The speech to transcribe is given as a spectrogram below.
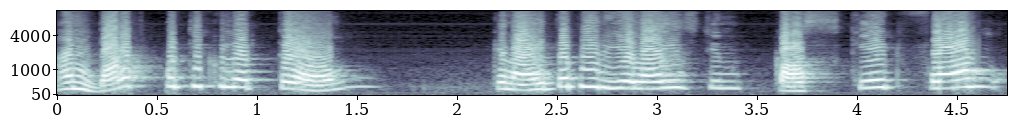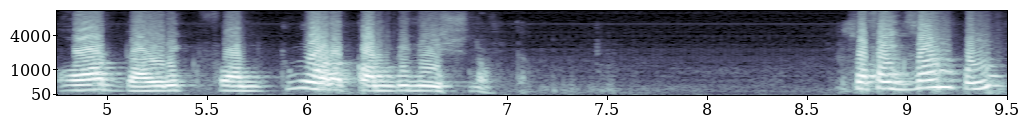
And that particular term can either be realized in cascade form or direct form 2 or a combination of them. So, for example,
